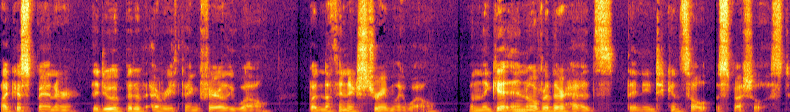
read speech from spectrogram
Like a spanner, they do a bit of everything fairly well, but nothing extremely well. When they get in over their heads, they need to consult a specialist.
